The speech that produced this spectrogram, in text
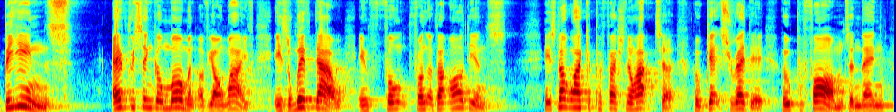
beings. Every single moment of your life is lived out in front of that audience. It's not like a professional actor who gets ready, who performs, and then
